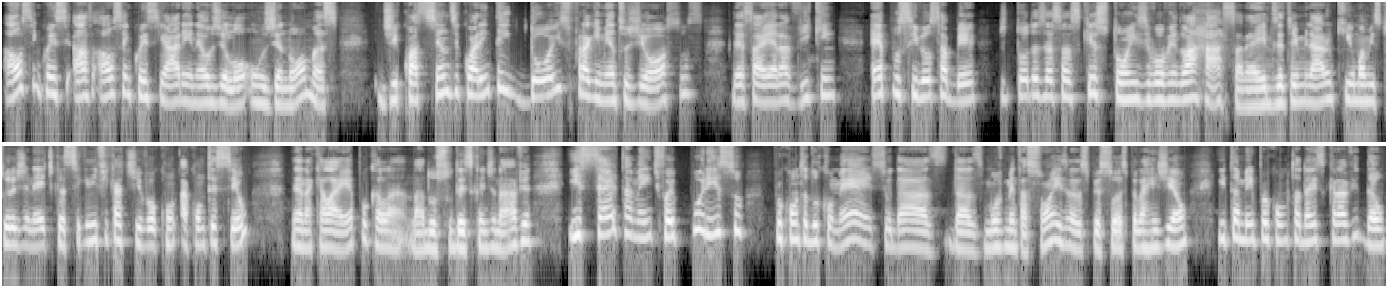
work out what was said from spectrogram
ao, sequenci ao sequenciarem né, os, os genomas de 442 fragmentos de ossos dessa era viking, é possível saber de todas essas questões envolvendo a raça, né? Eles determinaram que uma mistura genética significativa aconteceu né, naquela época lá, lá do sul da Escandinávia e certamente foi por isso por conta do comércio, das, das movimentações né, das pessoas pela região e também por conta da escravidão.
